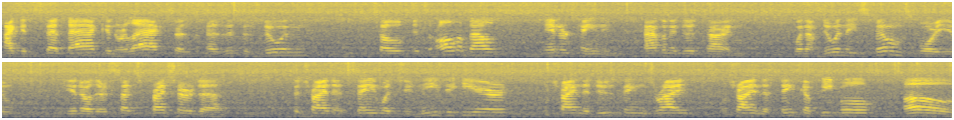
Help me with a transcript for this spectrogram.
I could step back and relax as, as this is doing. So it's all about entertaining, having a good time. When I'm doing these films for you, you know, there's such pressure to to try to say what you need to hear. We're trying to do things right. We're trying to think of people. Oh,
